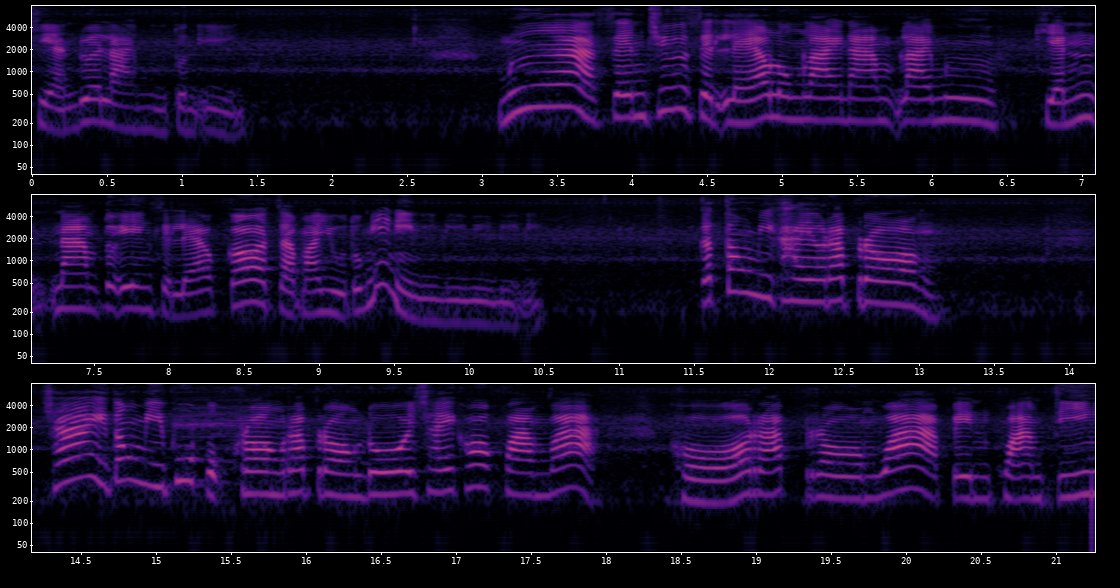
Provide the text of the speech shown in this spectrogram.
เขียนด้วยลายมือตนเอง เมื่อเซ็นชื่อเสร็จแล้วลงลายนามลายมือ เขียนนามตัวเองเสร็จแล้วก็จะมาอยู่ตรงนี้นี่นี่นี่นี่นี่นี่ก็ต้องมีใครรับรอง ใช่ต้องมีผู้ปกครองรับรองโดยใช้ข้อความว่า ขอรับรองว่าเป็นความจริง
